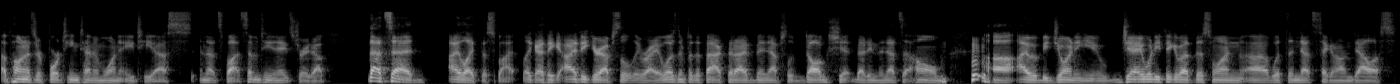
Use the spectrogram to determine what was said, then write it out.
opponents are 14, 10, and 1 ATS in that spot, 17 and 8 straight up. That said, I like the spot. Like I think I think you're absolutely right. It wasn't for the fact that I've been absolute dog shit betting the Nets at home. uh, I would be joining you. Jay, what do you think about this one uh, with the Nets taking on Dallas?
